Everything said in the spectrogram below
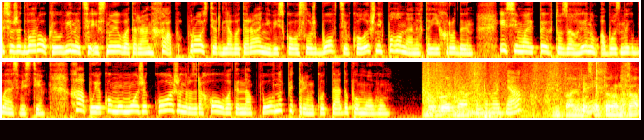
Ось уже два роки у Вінниці існує ветеран хаб простір для ветеранів, військовослужбовців, колишніх полонених та їх родин, і сімей тих, хто загинув або зник безвісті. Хаб, у якому може кожен розраховувати на повну підтримку та допомогу. Доброго дня, Доброго дня. вітаю вас, ветеран ХАБ.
